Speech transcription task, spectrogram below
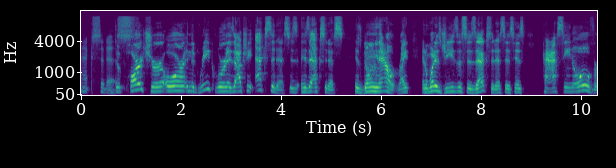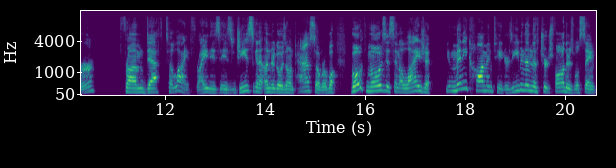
Exodus. departure, or in the Greek word is actually exodus, his, his exodus, his going out, right? And what is Jesus's exodus? Is his passing over from death to life, right? Is, is Jesus going to undergo his own Passover? Well, both Moses and Elijah, many commentators, even in the church fathers, will say,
